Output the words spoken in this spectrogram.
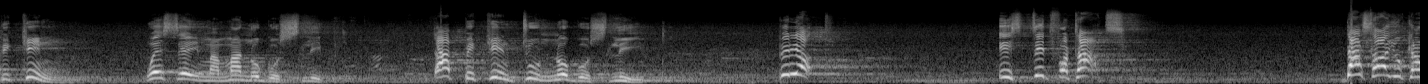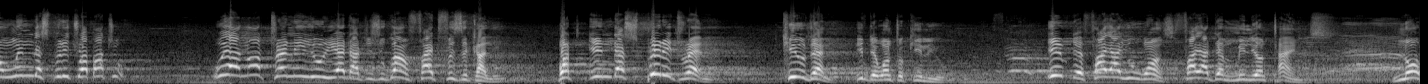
Pekin, we say mama no go sleep. That Pekin too no go sleep. Period. It's tit for tat. That's how you can win the spiritual battle. We are not training you here that you should go and fight physically, but in the spirit realm, kill them if they want to kill you. If they fire you once, fire them million times. No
